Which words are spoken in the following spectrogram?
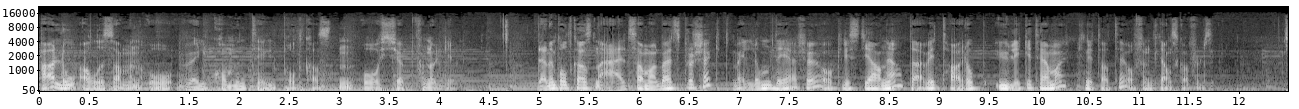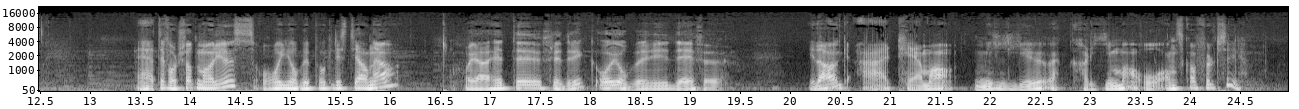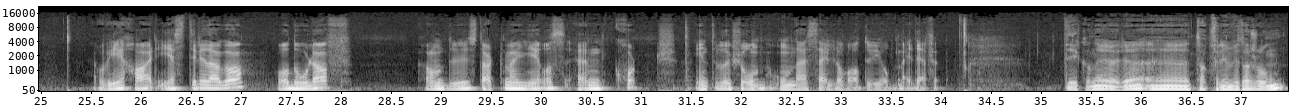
Hallo alle sammen, og velkommen til podkasten Å kjøpe for Norge. Denne podkasten er et samarbeidsprosjekt mellom DFØ og Kristiania, der vi tar opp ulike temaer knytta til offentlige anskaffelser. Jeg heter fortsatt Marius og jobber på Kristiania. Og jeg heter Fredrik og jobber i DFØ. I dag er tema miljø, klima og anskaffelser. Og vi har gjester i dag òg. Odd Olaf, kan du starte med å gi oss en kort introduksjon om deg selv og hva du jobber med i DFØ? Det kan jeg gjøre. Eh, takk for invitasjonen.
